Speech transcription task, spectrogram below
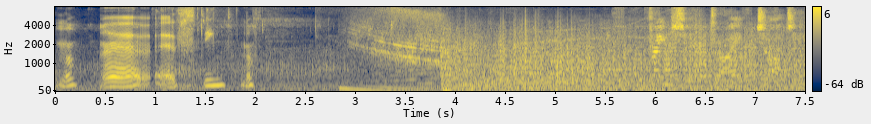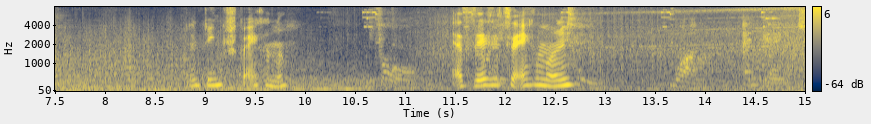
no, äh, das Ding, no. Frameshift drive charging. Ein Ding speichern, ne? Also das ist jetzt eigentlich mal nicht. One. Engage.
